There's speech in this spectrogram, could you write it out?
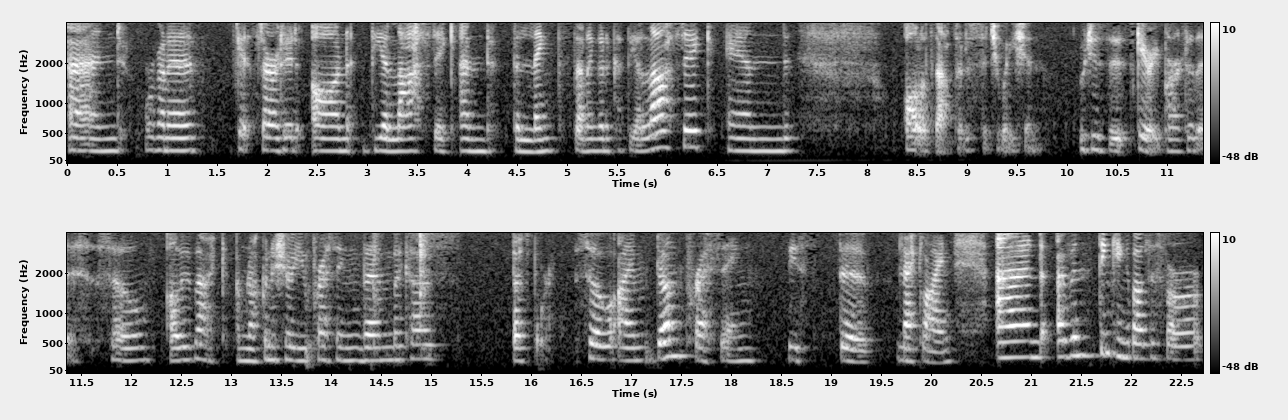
and we're gonna get started on the elastic and the lengths that I'm going to cut the elastic and all of that sort of situation which is the scary part of this. So I'll be back. I'm not going to show you pressing them because that's boring. So I'm done pressing this the neckline and I've been thinking about this for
